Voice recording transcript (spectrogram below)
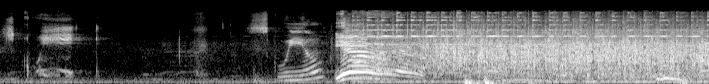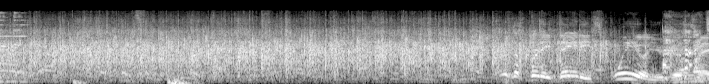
Squeak. Squeal? Yeah! Dainty squeal you just made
